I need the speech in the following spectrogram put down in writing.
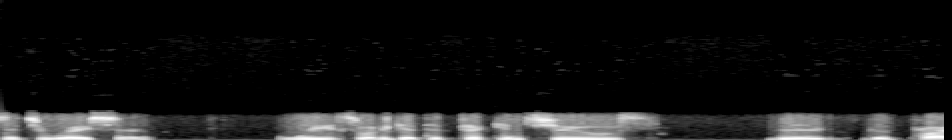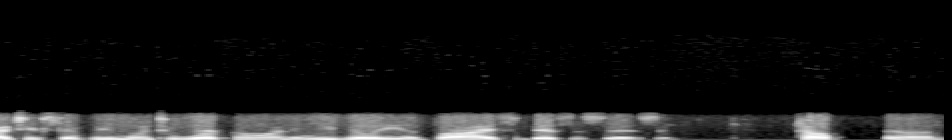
situation, we sort of get to pick and choose the the projects that we want to work on, and we really advise businesses and help um,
